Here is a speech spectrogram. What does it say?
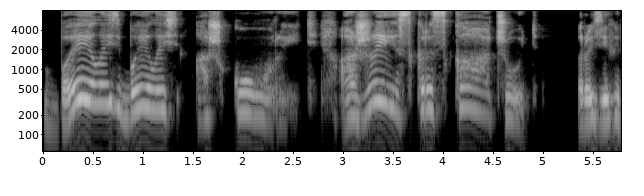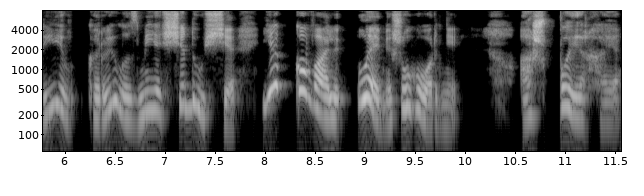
Бились, бились, аж курить, аж іскри скачуть. Розігрів Кирило змія ще дужче, як коваль леміш у горні. Аж пирхає,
